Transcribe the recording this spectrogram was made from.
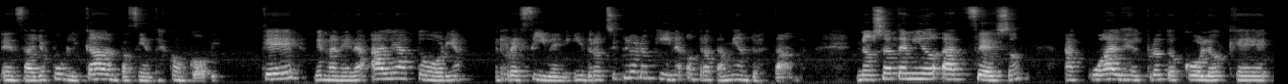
ensayo publicado en pacientes con COVID, que de manera aleatoria reciben hidroxicloroquina o tratamiento estándar. No se ha tenido acceso a cuál es el protocolo que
